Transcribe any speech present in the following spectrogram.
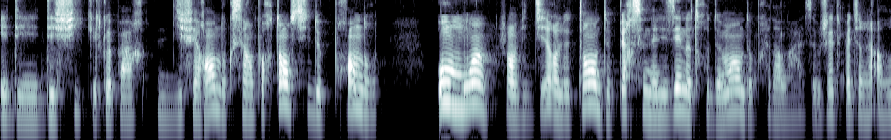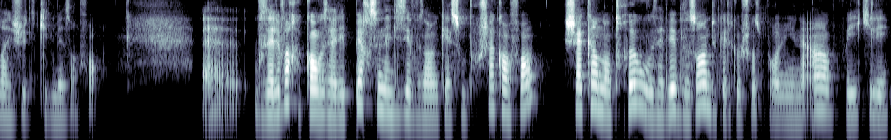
et des défis quelque part différents. Donc c'est important aussi de prendre au moins, j'ai envie de dire, le temps de personnaliser notre demande auprès d'Allah. Je ne pas dire Allah, je guide mes enfants. Euh, vous allez voir que quand vous allez personnaliser vos invocations pour chaque enfant, chacun d'entre eux, vous avez besoin de quelque chose pour lui. Il y en a un, vous voyez qu'il est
